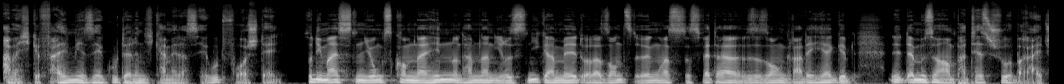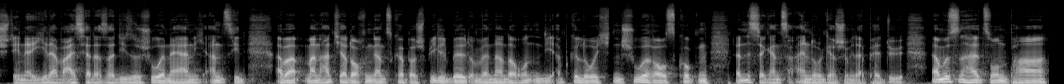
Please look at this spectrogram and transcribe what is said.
aber ich gefalle mir sehr gut darin. Ich kann mir das sehr gut vorstellen. So die meisten Jungs kommen da hin und haben dann ihre Sneaker mit oder sonst irgendwas, das Wettersaison gerade hergibt. Da müssen auch ein paar Testschuhe bereitstehen. Ja, jeder weiß ja, dass er diese Schuhe nachher nicht anzieht. Aber man hat ja doch ein Ganzkörperspiegelbild und wenn dann da unten die abgeleuchteten Schuhe rausgucken, dann ist der ganze Eindruck ja schon wieder perdu. Da müssen halt so ein paar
